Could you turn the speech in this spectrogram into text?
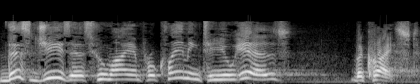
This Jesus whom I am proclaiming to you is the Christ.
